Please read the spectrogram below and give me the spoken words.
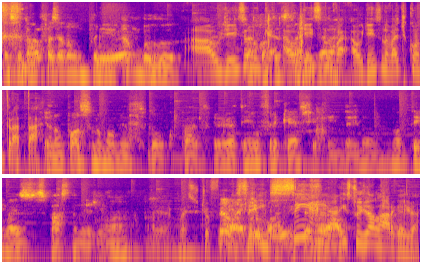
Você tava fazendo um preâmbulo. a audiência, não quer, a, audiência não vai, contextualizar. a audiência não vai te contratar. Eu não posso no momento, tô ocupado. Eu já tenho o Freecast aqui, daí não, não tem mais espaço na minha agenda. Ah, É, mas se te Não, é que oferecerem eu- 100 reais, tu já larga já.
